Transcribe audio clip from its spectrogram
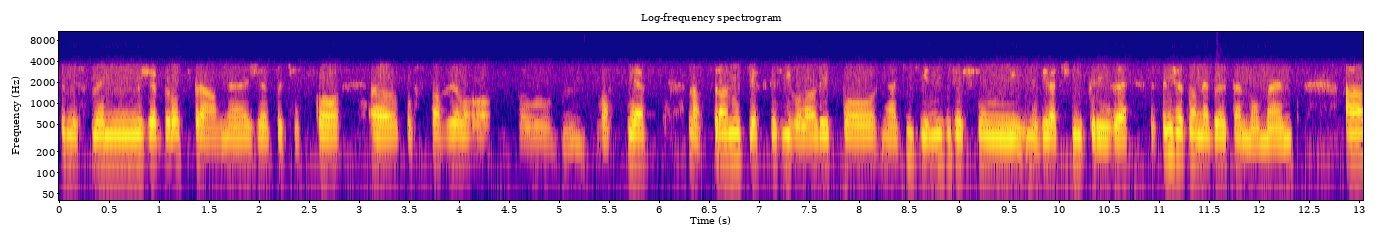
si myslím, že bylo správné, že se Česko uh, postavilo uh, vlastně na stranu těch, kteří volali po nějakých jiných řešení migrační krize. Myslím, že to nebyl ten moment. A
